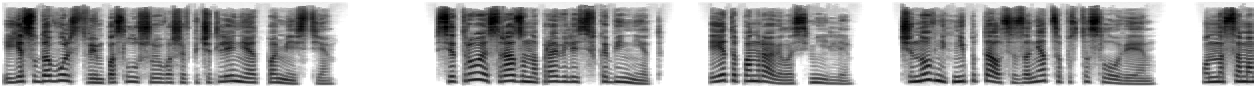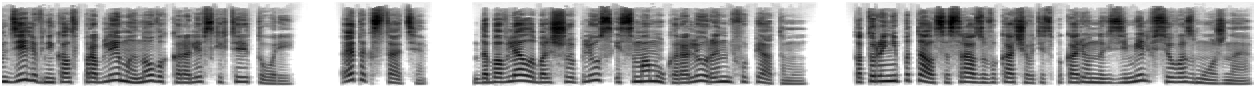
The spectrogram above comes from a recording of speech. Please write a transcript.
и я с удовольствием послушаю ваши впечатления от поместья». Все трое сразу направились в кабинет, и это понравилось Милли. Чиновник не пытался заняться пустословием. Он на самом деле вникал в проблемы новых королевских территорий. Это, кстати, добавляло большой плюс и самому королю Ренфу Пятому, который не пытался сразу выкачивать из покоренных земель все возможное,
